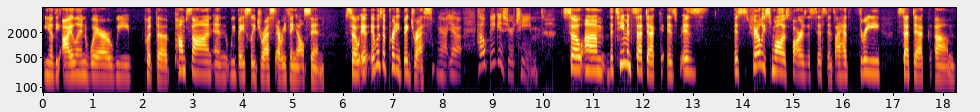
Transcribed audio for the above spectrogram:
you know, the island where we put the pumps on, and we basically dressed everything else in. So it, it was a pretty big dress. Yeah, yeah. How big is your team? So um, the team in set deck is is is fairly small as far as assistants. I had three set deck um,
